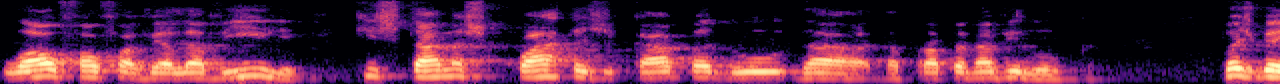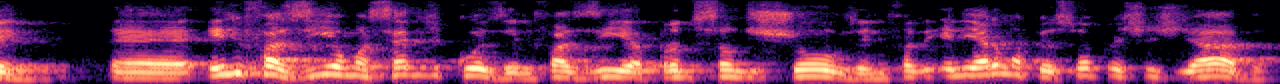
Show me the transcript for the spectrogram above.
o Alfa Alfavela Ville, que está nas quartas de capa do, da, da própria Naviluca. Pois bem, é, ele fazia uma série de coisas, ele fazia produção de shows, ele, fazia, ele era uma pessoa prestigiada,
